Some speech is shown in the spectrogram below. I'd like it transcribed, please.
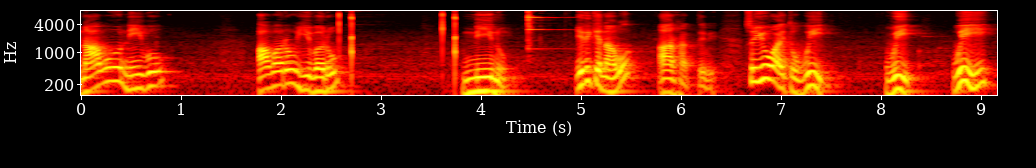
ನಾವು, ನೀವು, ಅವರು, ಇವರು, ನೀನು. ಇದಕ್ಕೆ ನಾವು ಆರ್ ಹಾಕ್ತೀವಿ. ಸೊ ಯು ಆಯಿತು we we we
